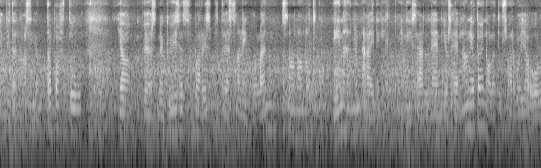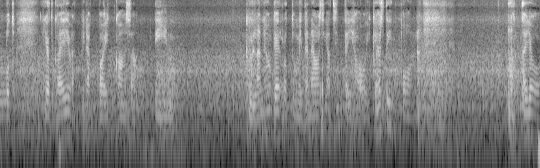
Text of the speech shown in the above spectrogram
ja miten asiat tapahtuu. Ja myös nykyisessä parisuhteessani olen sanonut niin hänen äidille kuin isälleen, jos heillä on jotain oletusarvoja ollut, jotka eivät pidä paikkaansa, niin kyllä ne on kerrottu, miten ne asiat sitten ihan oikeasti on. Mutta joo,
